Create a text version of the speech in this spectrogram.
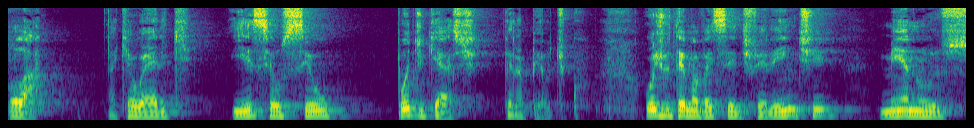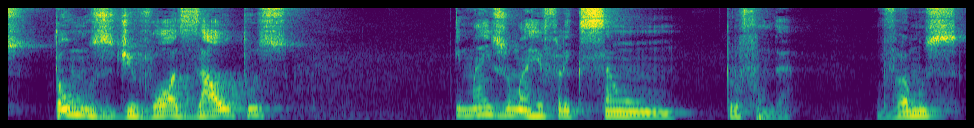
Olá, aqui é o Eric e esse é o seu podcast terapêutico. Hoje o tema vai ser diferente, menos tons de voz altos e mais uma reflexão profunda. Vamos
